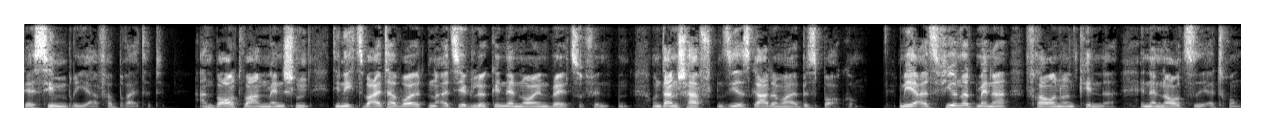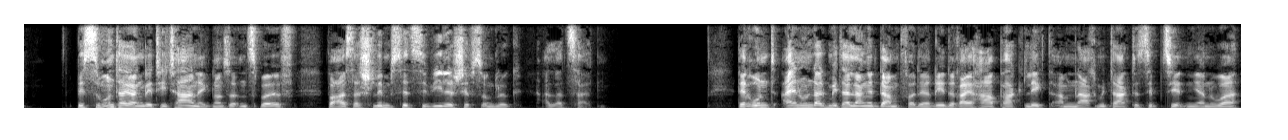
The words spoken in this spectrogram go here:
der Cimbria verbreitet. An Bord waren Menschen, die nichts weiter wollten, als ihr Glück in der neuen Welt zu finden. Und dann schafften sie es gerade mal bis Borkum. Mehr als 400 Männer, Frauen und Kinder in der Nordsee ertrunken. Bis zum Untergang der Titanic 1912 war es das schlimmste zivile Schiffsunglück aller Zeiten. Der rund 100 Meter lange Dampfer der Reederei Hapag legt am Nachmittag des 17. Januar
